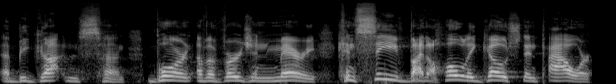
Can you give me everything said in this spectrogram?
a begotten Son, born of a Virgin Mary, conceived by the Holy Ghost and power,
